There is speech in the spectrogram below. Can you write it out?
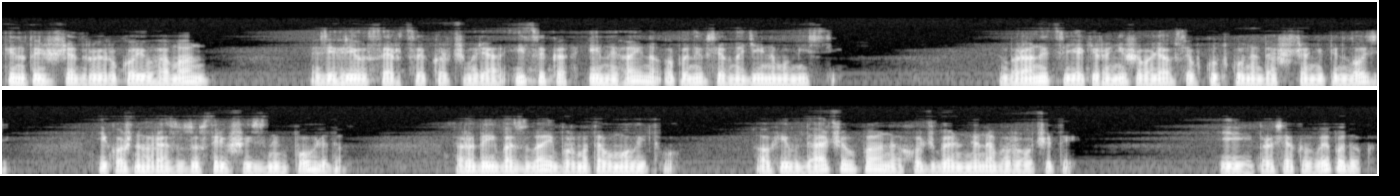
Кинутий щедрою рукою гаман зігрів серце корчмаря Іцика і негайно опинився в надійному місці. Бранець, як і раніше валявся в кутку на дощаній пінлозі, і кожного разу, зустрівшись з ним поглядом, родий Базлай бурмотав молитву. Ох і вдача в пана, хоч би не наврочити. І про всяк випадок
